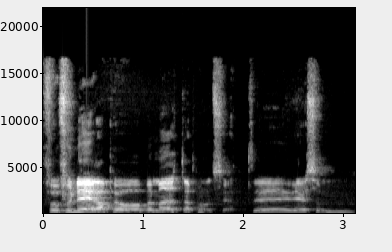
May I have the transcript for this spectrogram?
få fundera på och bemöta på något sätt. Eh, det är det som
